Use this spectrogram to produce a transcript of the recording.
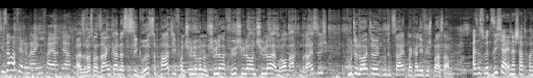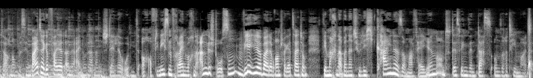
die Sommerferien reingefeiert, ja. Also was man sagen kann, das ist die größte Party von Schülerinnen und Schülern für Schüler und Schüler im Raum 38. Gute Leute, gute Zeit, man kann hier viel Spaß haben. Also es wird sicher in der Stadt heute auch noch ein bisschen weiter gefeiert an der einen oder anderen Stelle und auch auf die nächsten freien Wochen angestoßen. Wir hier bei der Braunschweiger Zeitung, wir machen aber natürlich keine Sommerferien und deswegen sind das unsere Themen heute.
